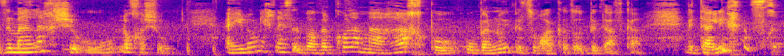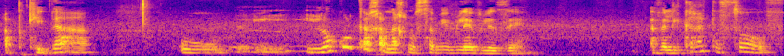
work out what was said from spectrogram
זה מהלך שהוא לא חשוב. אני לא נכנסת בו, אבל כל המערך פה הוא בנוי בצורה כזאת בדווקא. ותהליך הפקידה הוא לא כל כך אנחנו שמים לב לזה. אבל לקראת הסוף,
